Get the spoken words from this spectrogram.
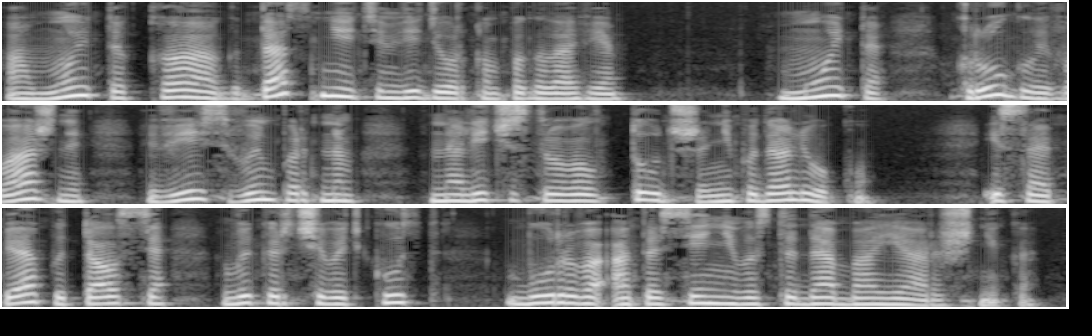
а мой-то как даст мне этим ведерком по голове? Мой-то, круглый, важный, весь в импортном, наличествовал тут же, неподалеку. и сопя пытался выкорчевать куст бурого от осеннего стыда боярышника —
